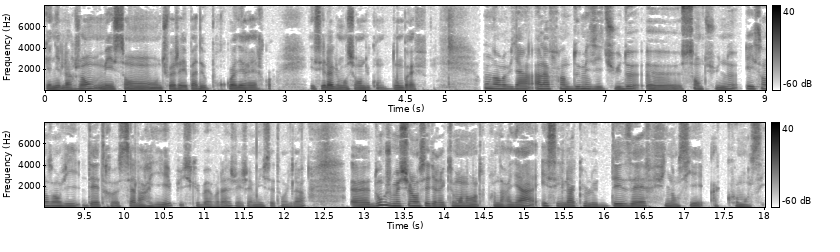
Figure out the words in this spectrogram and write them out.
gagner de l'argent, mais sans, tu vois, j'avais pas de pourquoi derrière, quoi. Et c'est là que je m'en suis rendu compte. Donc, bref. On en revient à la fin de mes études, euh, sans thune et sans envie d'être salarié, puisque bah voilà, j'ai jamais eu cette envie-là. Euh, donc je me suis lancée directement dans l'entrepreneuriat et c'est là que le désert financier a commencé.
